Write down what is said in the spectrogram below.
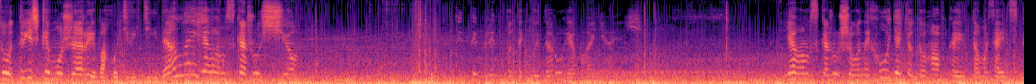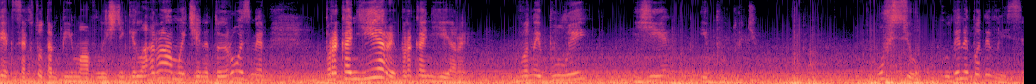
То трішки може риба хоч відійде, але я вам скажу, що ти, ти блін, по такій дорозі обганяєш. Я вам скажу, що вони ходять, ото гавкають там оця інспекція, хто там піймав лишні кілограми чи не той розмір. Браконьєри, браконьєри, вони були, є і будуть. У всьому, куди не подивися.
